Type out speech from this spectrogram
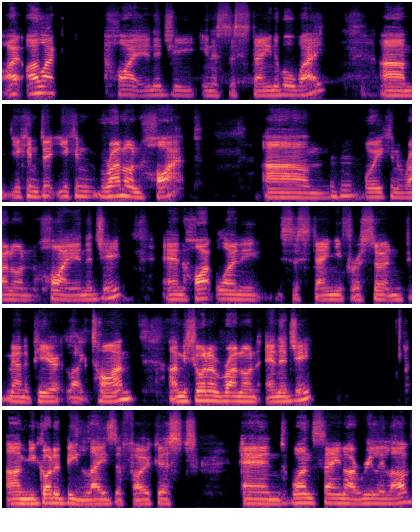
I, I like high energy in a sustainable way. Um, you can do you can run on hype, um, mm-hmm. or you can run on high energy. And hype will only sustain you for a certain amount of period, like time. Um, if you want to run on energy, um, you got to be laser focused. And one saying I really love,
